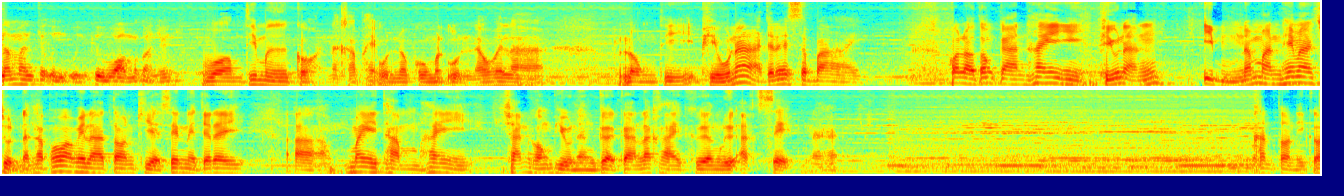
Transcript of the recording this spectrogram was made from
น้ำมันจะอุ่นๆ คือวอร์มมาก่อนใช่ไหมวอร์มที่มือก่อนนะครับ ให้อุณหภูมิมันอุ่นแล้วเวลาลงที่ผิวหน้าจะได้สบาย เพราะเราต้องการให้ผิวหนังอิ่มน้ำมันให้มากสุดนะครับ เพราะว่าเวลาตอนเขี่ยเส้นเนี่ยจะได้อ่าไม่ทำให้ ชั้นของผิวหนังเกิดการระคายเคืองหรืออักเสบนะฮะขั้นตอนนี้ก็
